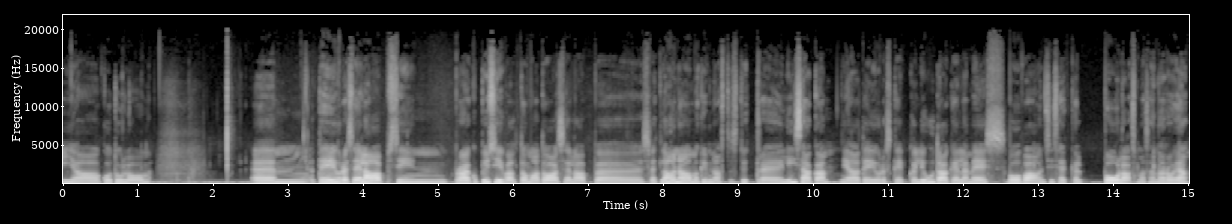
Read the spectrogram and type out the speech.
ja koduloom. Ehm, teie juures elab siin praegu püsivalt oma toas elab äh, Svetlana oma kümneaastase tütre Liisaga ja teie juures käib ka Ljuda, kelle mees Vova on siis hetkel Poolas, ma saan aru, jah?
